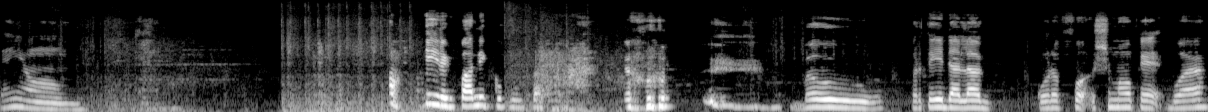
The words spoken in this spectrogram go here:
Damn. Oh, di, nagpanik ko puta. Bro. Partida lag. What the fuck smoke eh, it, boy.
